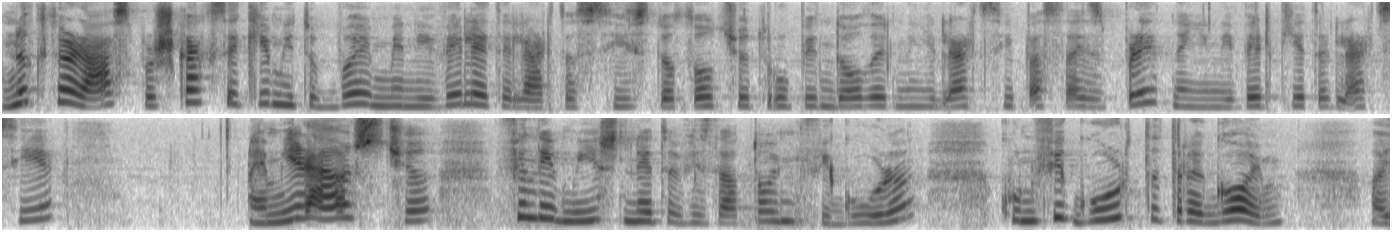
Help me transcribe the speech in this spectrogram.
Në këtë rast, për shkak se kemi të bëjmë me nivelet e lartësisë, do thotë që trupi ndodhet në një lartësi, pastaj zbret në një nivel tjetër lartësie, e mira është që fillimisht ne të vizatojmë figurën, ku në figurë të tregojmë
